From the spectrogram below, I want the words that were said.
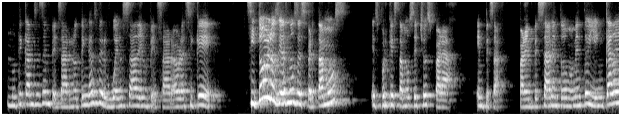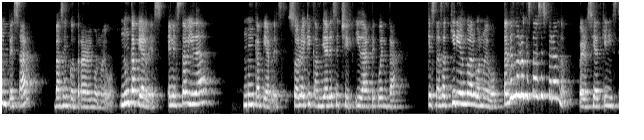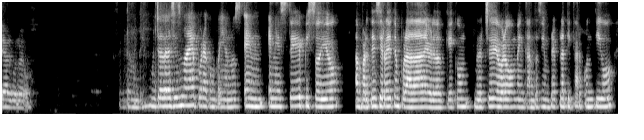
no te canses de empezar, no tengas vergüenza de empezar. Ahora sí que si todos los días nos despertamos es porque estamos hechos para empezar, para empezar en todo momento y en cada empezar vas a encontrar algo nuevo. Nunca pierdes. En esta vida nunca pierdes. Solo hay que cambiar ese chip y darte cuenta que estás adquiriendo algo nuevo. Tal vez no lo que estabas esperando, pero sí adquiriste algo nuevo. Exactamente. Muchas gracias, Mae, por acompañarnos en, en este episodio, aparte de cierre de temporada. De verdad que con broche de oro me encanta siempre platicar contigo.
